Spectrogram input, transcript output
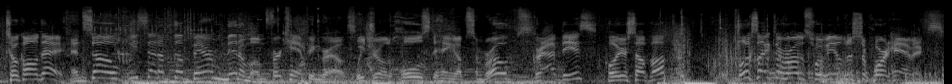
It took all day. And so we set up the bare minimum for camping grounds. We drilled holes to hang up some ropes. Grab these, pull yourself up. Looks like the ropes will be able to support hammocks.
